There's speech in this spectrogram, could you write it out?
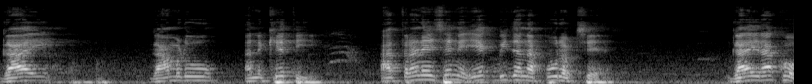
ગાય, ગામડું અને ખેતી. આ ત્રણેય છે ને એકબીજાના પૂરક છે. ગાય રાખો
